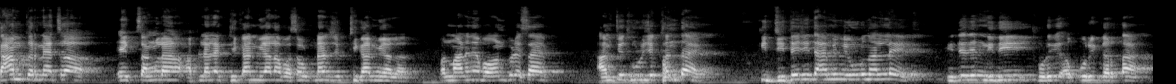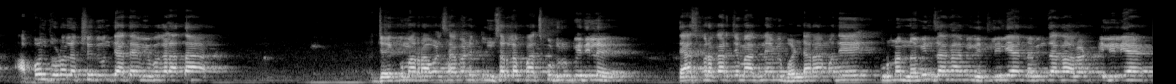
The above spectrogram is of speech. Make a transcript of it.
काम करण्याचं एक चांगलं आपल्याला ठिकाण मिळालं बसवण्याचं ठिकाण मिळालं. पण माननीय बावनकुळे साहेब आमची थोडीशी खंत आहे की जिथे जिथे आम्ही निवडून आणले तिथे ते निधी थोडी अपुरी करता. आपण थोडं लक्ष देऊन त्या त्या विभागाला आता जयकुमार रावळ साहेबांनी तुमसरला पाच कोटी रुपये दिले. त्याच प्रकारचे मागणी आम्ही भंडारामध्ये पूर्ण नवीन जागा आम्ही घेतलेली आहे नवीन जागा अलॉट केलेली आहे.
